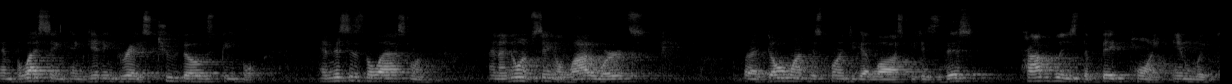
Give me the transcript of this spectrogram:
and blessing and giving grace to those people. And this is the last one. And I know I'm saying a lot of words, but I don't want this point to get lost because this probably is the big point in Luke.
